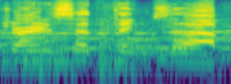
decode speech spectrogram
Trying to set things up.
